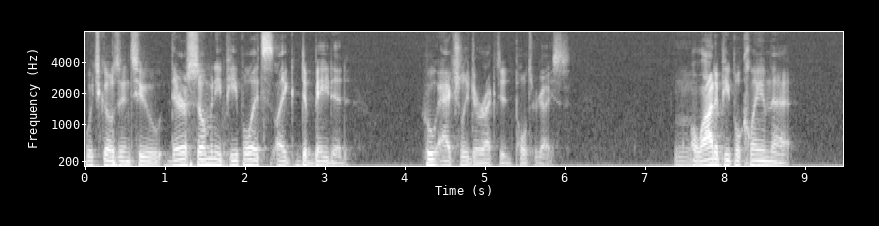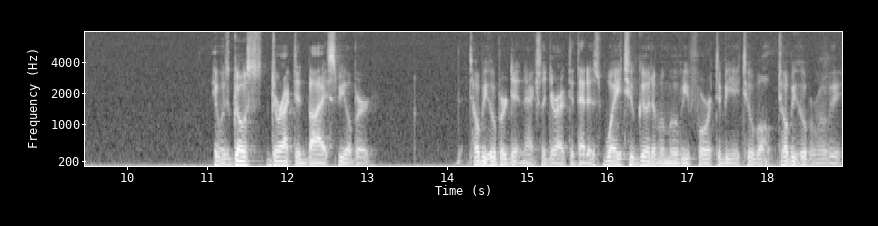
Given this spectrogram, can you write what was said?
which goes into there are so many people. It's like debated who actually directed Poltergeist. Mm. A lot of people claim that it was ghost directed by Spielberg. Tobe Hooper didn't actually direct it. That is way too good of a movie for it to be a Tobe Hooper movie.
